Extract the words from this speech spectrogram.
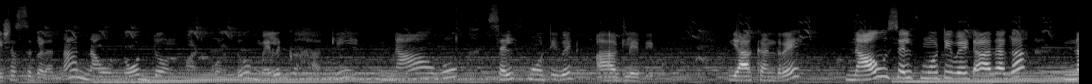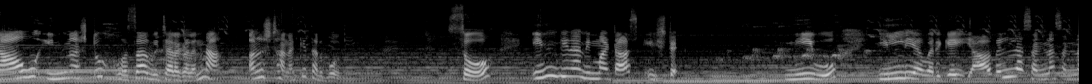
ಯಶಸ್ಸುಗಳನ್ನು ನಾವು ನೋಟ್ ಡೌನ್ ಮಾಡಿಕೊಂಡು ಮೆಲುಕು ಹಾಕಿ ನಾವು ಸೆಲ್ಫ್ ಮೋಟಿವೇಟ್ ಆಗಲೇಬೇಕು. ಯಾಕಂದರೆ ನಾವು ಸೆಲ್ಫ್ ಮೋಟಿವೇಟ್ ಆದಾಗ ನಾವು ಇನ್ನಷ್ಟು ಹೊಸ ವಿಚಾರಗಳನ್ನು ಅನುಷ್ಠಾನಕ್ಕೆ ತರ್ಬೋದು. ಸೊ ಇಂದಿನ ನಿಮ್ಮ ಟಾಸ್ಕ್ ಇಷ್ಟೇ. ನೀವು ಇಲ್ಲಿಯವರೆಗೆ ಯಾವೆಲ್ಲ ಸಣ್ಣ ಸಣ್ಣ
